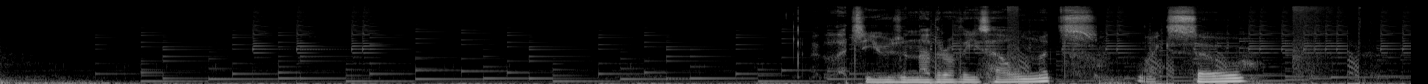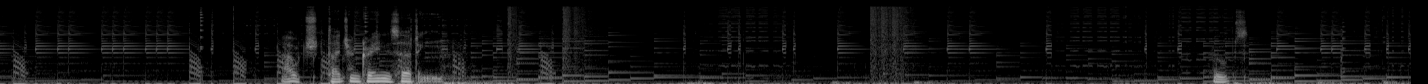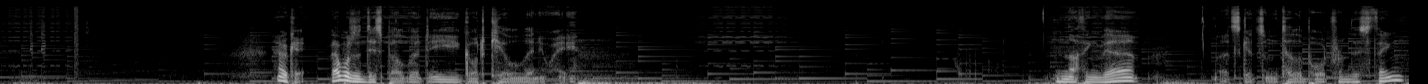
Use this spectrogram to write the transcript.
Let's use another of these helmets, like so. Ouch, Thai-Chang Krayne is hurting. Oops. Okay, that was a dispel, but he got killed anyway. Nothing there. Let's get some teleport from this thing.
